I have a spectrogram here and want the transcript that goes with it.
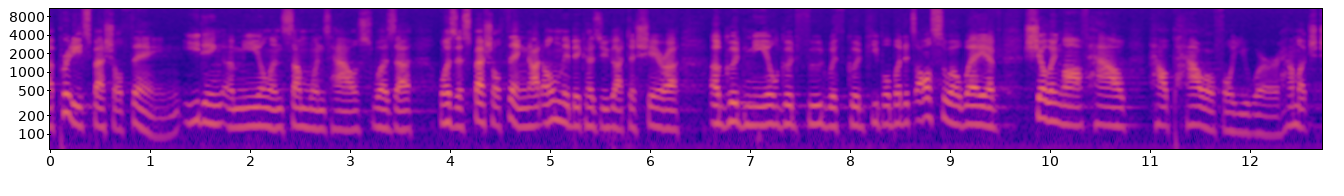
a pretty special thing. Eating a meal in someone's house was a, was a special thing, not only because you got to share a, a good meal, good food with good people, but it's also a way of showing off how, how powerful you were, how much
